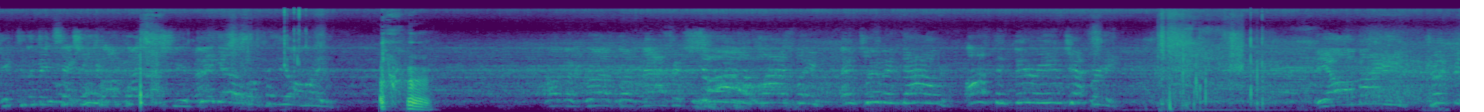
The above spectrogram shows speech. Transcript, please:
Kick to the midsection, caught by Lashley. A big elbow from the almighty. Off the the massive shot of Lashley and driven down. Austin Theory in jeopardy. The Almighty could be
